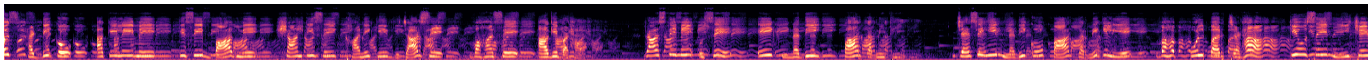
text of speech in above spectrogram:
उस हड्डी को अकेले में किसी बाग में शांति से खाने के विचार से वहाँ से आगे बढ़ा। रास्ते में उसे एक नदी पार करनी थी। जैसे ही नदी को पार करने के लिए वह पुल पर चढ़ा कि उसे नीचे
